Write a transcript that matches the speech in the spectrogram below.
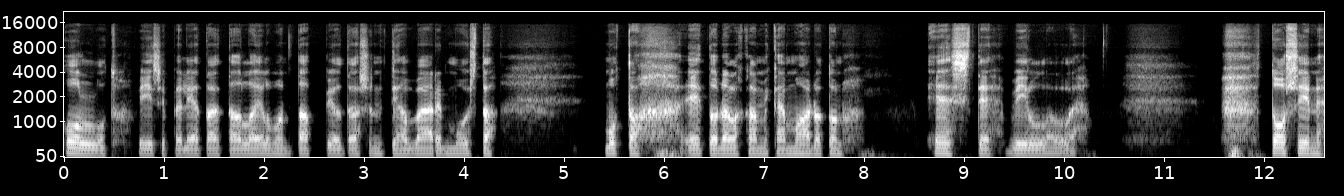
ollut. Viisi peliä taitaa olla ilman tappioita, jos en nyt ihan väärin muista. Mutta ei todellakaan mikään mahdoton este Villalle. Tosin,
